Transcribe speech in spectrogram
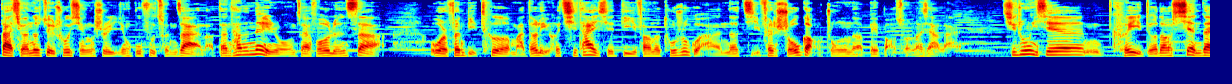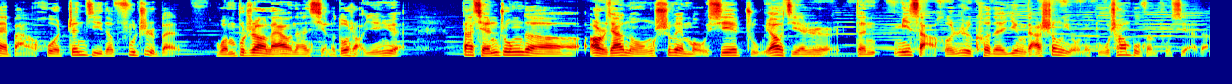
大全的最初形式已经不复存在了，但它的内容在佛罗伦萨、沃尔芬比特、马德里和其他一些地方的图书馆的几份手稿中呢被保存了下来。其中一些可以得到现代版或真迹的复制本。我们不知道莱奥南写了多少音乐。大前中的奥尔加农是为某些主要节日的弥撒和日课的应答圣咏的独唱部分谱写的。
